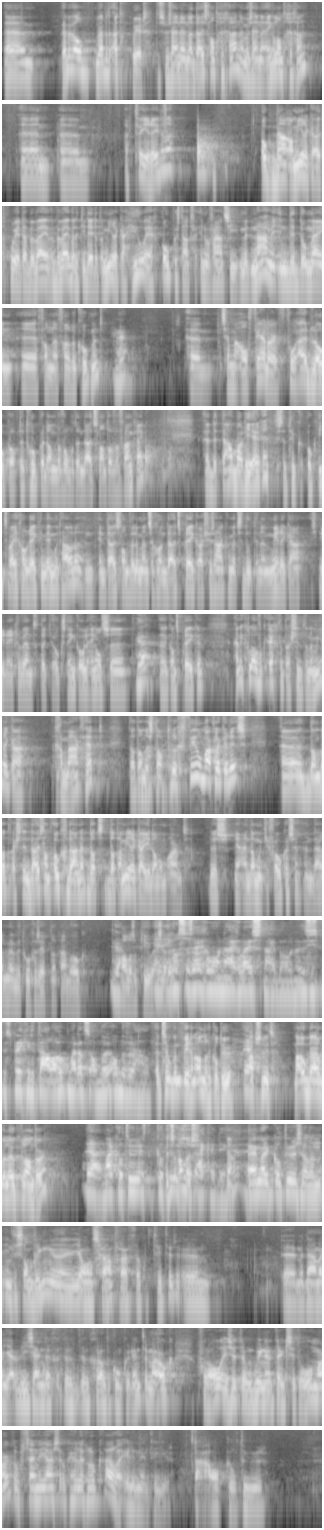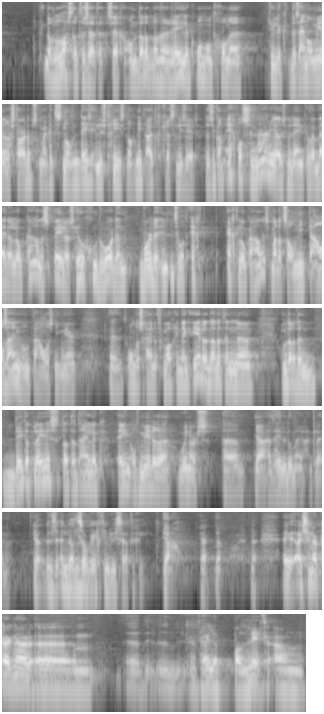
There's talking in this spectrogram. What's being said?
Ehm, we hebben, wel, we hebben het uitgeprobeerd. Dus we zijn eh, naar Duitsland gegaan en we zijn naar Engeland gegaan. En ehm, eigenlijk twee redenen. Ook naar Amerika uitgeprobeerd hebben wij, hebben wij wel het idee dat Amerika heel erg open staat voor innovatie. Met name in dit domein eh, van, eh, van recruitment. Ja. Ehm, zeg maar al verder vooruitlopen op de troepen dan bijvoorbeeld in Duitsland of in Frankrijk. Eh, de taalbarrière is natuurlijk ook iets waar je gewoon rekening mee moet houden. In, in Duitsland willen mensen gewoon Duits spreken als je zaken met ze doet. En in Amerika is iedereen gewend dat je ook steenkolen Engels eh, Ja. eh, kan spreken. En ik geloof ook echt dat als je het in Amerika gemaakt hebt, dat dan de stap terug veel makkelijker is dan dat als je het in Duitsland ook gedaan hebt, dat, dat Amerika je dan omarmt. Dus ja, en dan moet je focussen. En daarom hebben we toen gezegd, dan gaan we ook Ja. alles op de US En. Engelsen zijn gewoon eigenwijze snijbonen. Dus die spreken de taal ook, maar dat is een ander, ander verhaal. Het is ook een, weer een andere cultuur, Ja. absoluut. Maar ook daar hebben we leuke klanten hoor. Ja, maar cultuur is, cultuur Het is is anders. eigenlijk het ding. Ja. hè? Eh, maar de cultuur is wel een interessant ding. Eh, Johan Schaap vraagt het ook op Twitter. Ehm, eh, met name, ja, wie zijn de, de, de grote concurrenten? Maar ook vooral, is het een winner takes it all markt? Of zijn er juist ook heel erg lokale elementen hier? Taal, cultuur. Vind ik nog lastig te zetten, zeggen, omdat het nog een redelijk onontgonnen... Tuurlijk, er zijn al meerdere start-ups, maar het is nog, deze industrie is nog niet uitgekristalliseerd. Dus ik kan echt wel scenario's bedenken waarbij de lokale spelers heel goed worden, worden in iets wat echt, echt lokaal is. Maar dat zal niet taal zijn, want taal is niet meer eh, het onderscheidend vermogen. Ik denk eerder dat het een, eh, omdat het een dataplay is, dat uiteindelijk één of meerdere winners eh, ja, het hele domein gaan claimen. Ja, dus, en dat is ook echt jullie strategie. Ja, Ja. ja. Ja. Hey, als je nou kijkt naar ehm, eh, de- de- het hele palet aan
